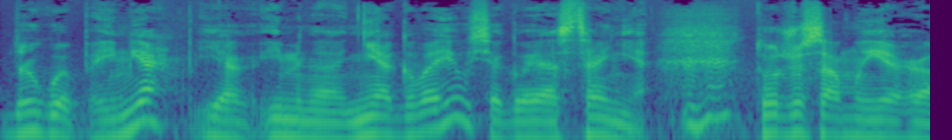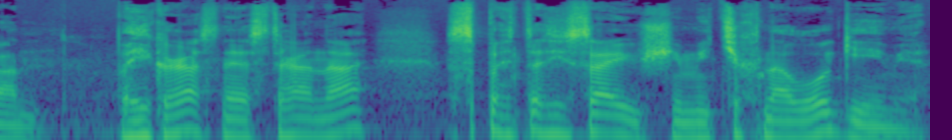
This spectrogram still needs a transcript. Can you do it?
другой пример. Я именно не оговорился, говоря о стране. Тот же самый Иран. Прекрасная страна с потрясающими технологиями.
